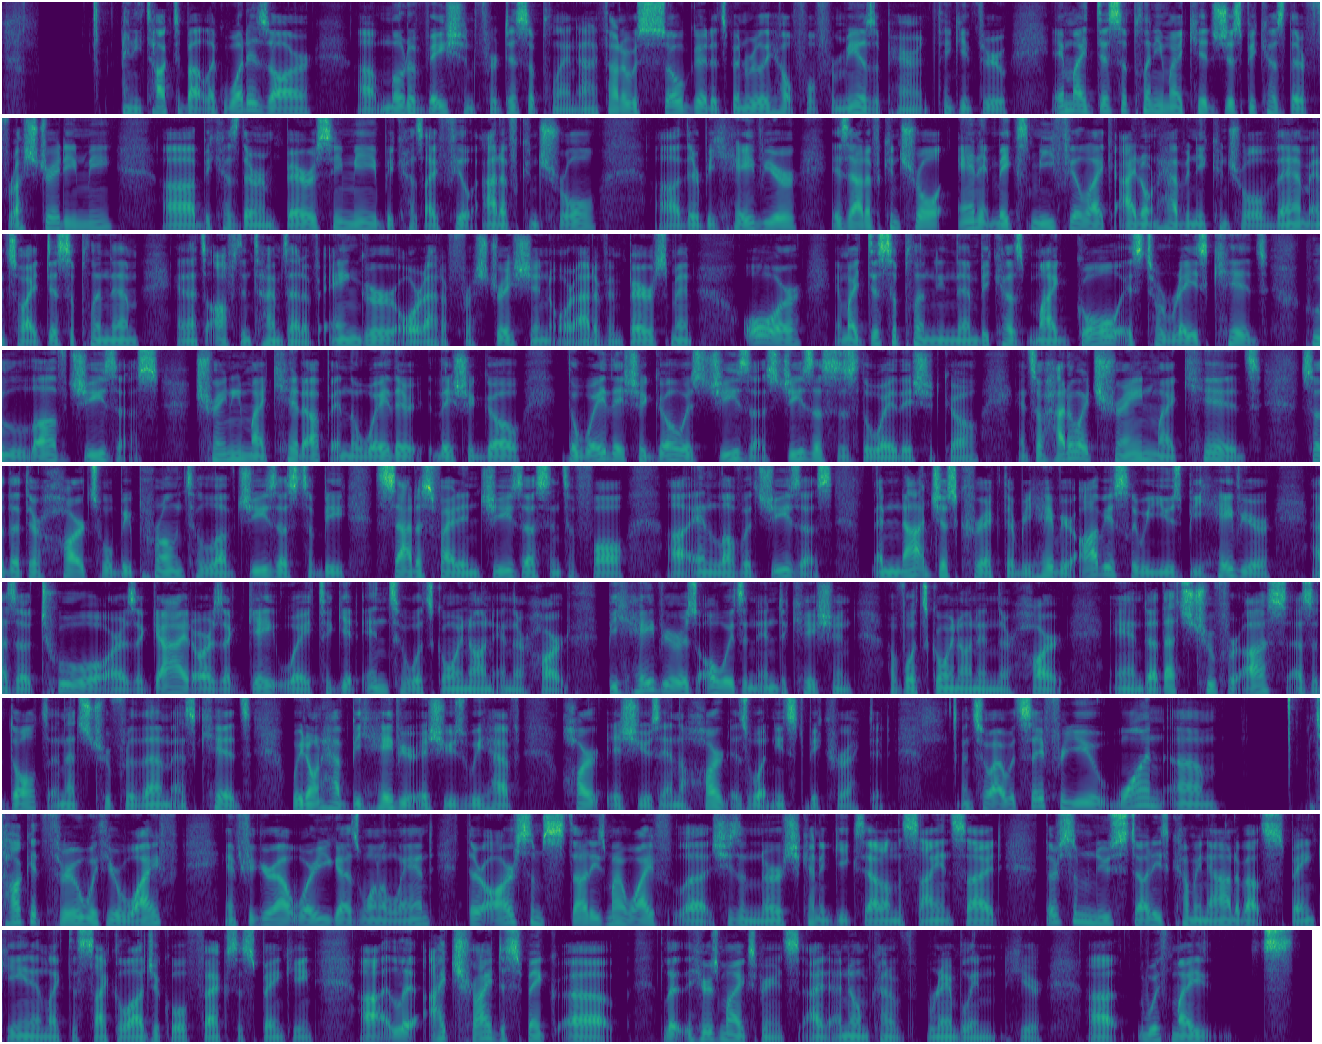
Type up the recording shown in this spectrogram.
and he talked about like what is our uh, motivation for discipline. And i thought it was so good. It's been really helpful for me as a parent thinking through am i disciplining my kids just because they're frustrating me uh, because they're embarrassing me because i feel out of control uh, their behavior is out of control and it makes me feel like i don't have any control of them and so i discipline them and that's oftentimes out of anger or out of frustration or out of embarrassment? Or am I disciplining them because my goal is to raise kids who love Jesus, training my kid up in the way they should go? The way they should go is Jesus. Jesus is the way they should go. And so, how do I train my kids so that their hearts will be prone to love Jesus, to be satisfied in Jesus, and to fall uh, in love with Jesus, and not just correct their behavior? Obviously, we use behavior as a tool or as a guide or as a gateway to get into what's going on in their heart. Behavior is always an indication of what's going on in their heart. And uh, that's true for us as adults, and that's true for them as kids. We don't have behavior issues, we have heart issues, and the heart is what needs to be corrected. And so I would say for you, one, um, talk it through with your wife and figure out where you guys want to land. There are some studies. My wife, uh, she's a nurse. She kind of geeks out on the science side. There's some new studies coming out about spanking and like the psychological effects of spanking. Uh, I tried to spank. Uh, here's my experience. I, I, know I'm kind of rambling here. Uh, with my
